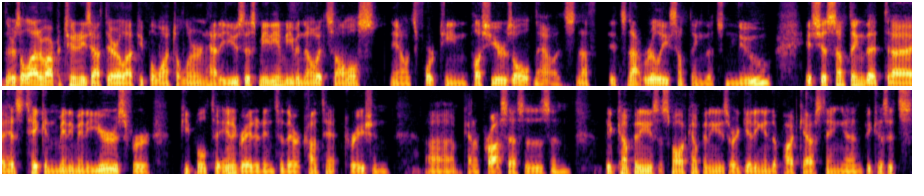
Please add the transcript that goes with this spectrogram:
there's a lot of opportunities out there. A lot of people want to learn how to use this medium, even though it's almost you know it's 14 plus years old now. It's not it's not really something that's new. It's just something that uh, has taken many many years for people to integrate it into their content creation um, kind of processes and big companies and small companies are getting into podcasting and because it's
